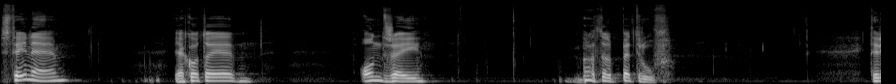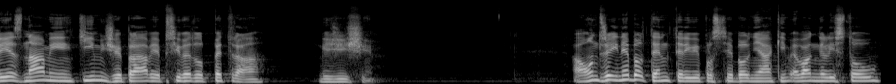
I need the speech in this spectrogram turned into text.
Stejné, jako to je Ondřej, bratr Petrův, který je známý tím, že právě přivedl Petra k Ježíši. A Ondřej nebyl ten, který by prostě byl nějakým evangelistou,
